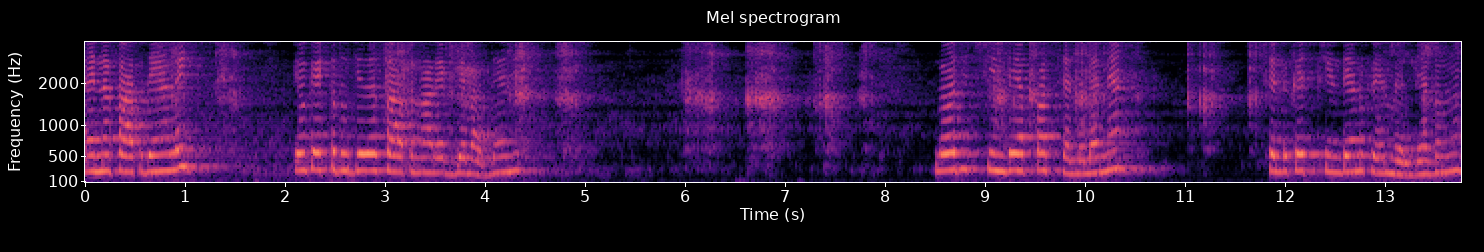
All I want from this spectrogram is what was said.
ਇੰਨਾ ਸਾਥ ਦੇਣ ਲਈ। ਕਿਉਂਕਿ ਇੱਕ ਦੂਜੇ ਦੇ ਸਾਥ ਨਾਲ ਅੱਗੇ ਵਧਦੇ ਆ ਜੀ। ਲੋ ਜੀ ਚਿੰਡੇ ਆਪਾਂ ਛਿੱਲ ਲੈਨੇ ਆ ਛਿੱਲ ਕੇ ਚਿੰਡਿਆਂ ਨੂੰ ਫੇਰ ਮਿਲਦੇ ਆ ਤੁਹਾਨੂੰ।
